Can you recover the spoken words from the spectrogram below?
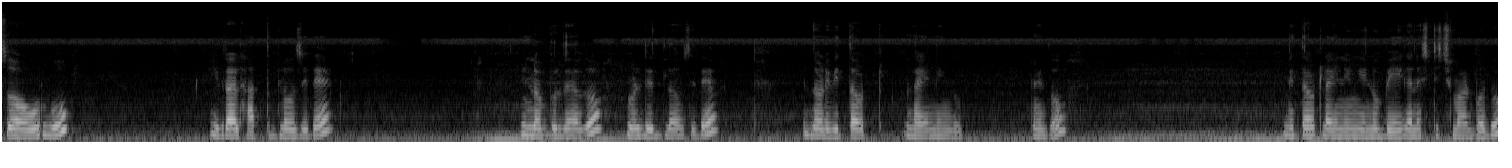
ಸೊ ಅವ್ರಿಗೂ ಇದರಲ್ಲಿ ಹತ್ತು ಬ್ಲೌಸ್ ಇದೆ. ಇನ್ನೊಬ್ರದ್ದು ಯಾವುದು? ಉಳ್ದಿದ್ದು ಬ್ಲೌಸ್ ಇದೆ. ಇದು ನೋಡಿ ವಿತೌಟ್ ಲೈನಿಂಗು ಇದು. ವಿತೌಟ್ ಲೈನಿಂಗ್ ಇನ್ನೂ ಬೇಗನೆ ಸ್ಟಿಚ್ ಮಾಡ್ಬೋದು.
